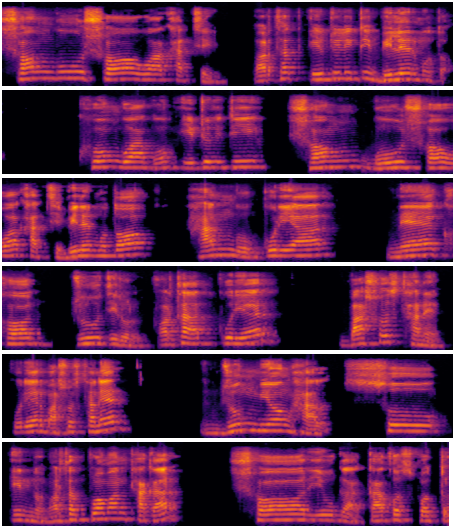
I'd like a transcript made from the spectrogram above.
সঙ্গু স ওয়া খাচ্ছি, অর্থাৎ ইউটিলিটি বিলের মতো। খুং খুংগুয়াগুম ইউটিলিটি সঙ্গু স ওয়া খাচ্ছি, বিলের মতো হানগু কোরিয়ার নে খ জু অর্থাৎ কোরিয়ার বাসস্থানের কোরিয়ার বাসস্থানের জুংমিয়ং হাল সু ইন্দন অর্থাৎ প্রমাণ থাকার সরিউগা কাগজপত্র,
